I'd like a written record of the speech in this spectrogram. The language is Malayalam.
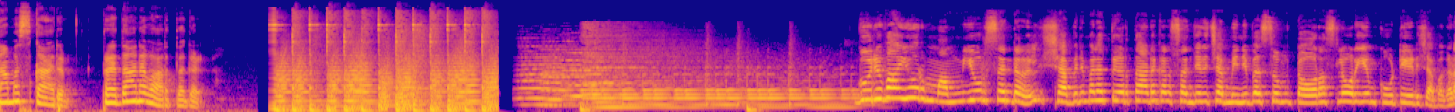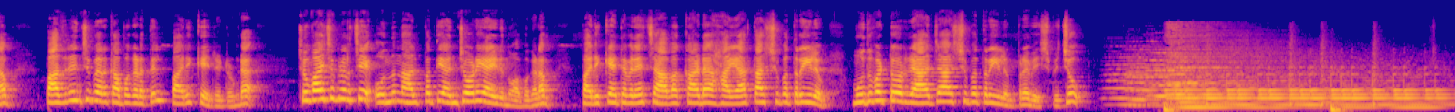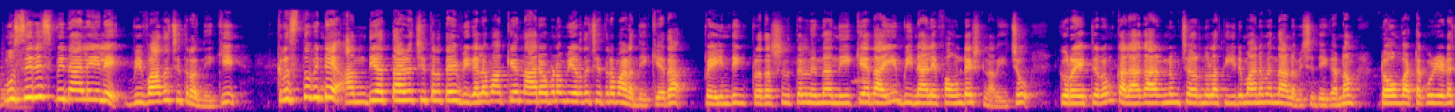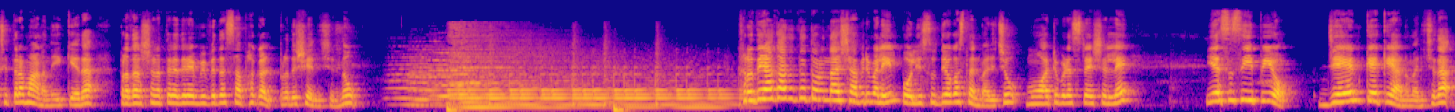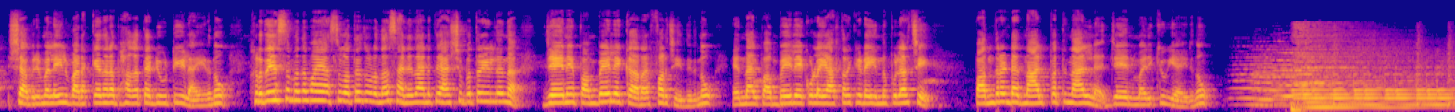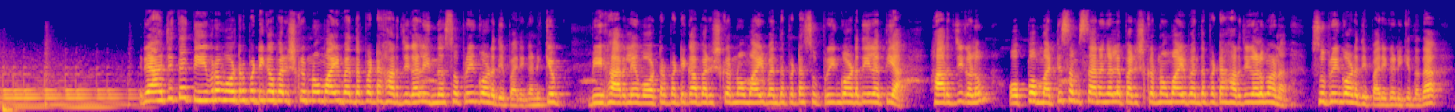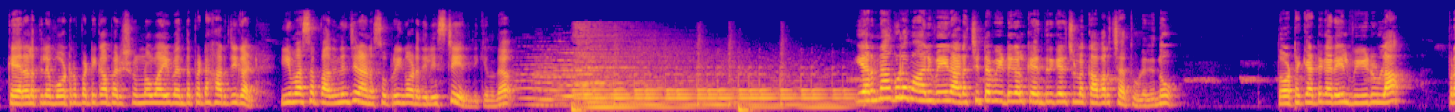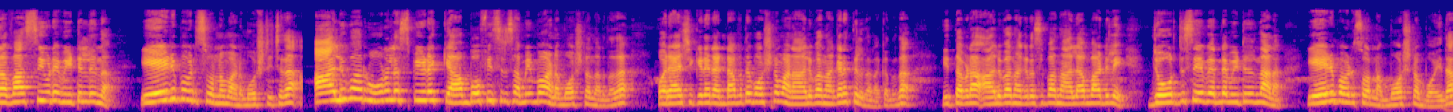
നമസ്കാരം. പ്രധാന വാർത്തകൾ. ഗുരുവായൂർ മമ്മിയൂർ സെന്ററിൽ ശബരിമല തീർത്ഥാടകർ സഞ്ചരിച്ച മിനി ബസും ടോറസ് ലോറിയും കൂട്ടിയിടിച്ച അപകടം. പതിനഞ്ച് പേർക്ക് അപകടത്തിൽ പരിക്കേറ്റിട്ടുണ്ട്. ചൊവ്വാഴ്ച പുലർച്ചെ ഒന്ന് നാൽപ്പത്തി അഞ്ചോടെയായിരുന്നു അപകടം. പരിക്കേറ്റവരെ ചാവക്കാട് ഹയാത്ത് ആശുപത്രിയിലും മുതുവട്ടൂർ രാജ ആശുപത്രിയിലും പ്രവേശിപ്പിച്ചു. മുസിരിസ് ബിനാലയിലെ വിവാദ ചിത്രം നീക്കി. ക്രിസ്തുവിന്റെ അന്ത്യത്താഴ ചിത്രത്തെ വികലമാക്കിയെന്ന ആരോപണം ഉയർന്ന ചിത്രമാണ് നീക്കിയത്. പെയിന്റിംഗ് പ്രദർശനത്തിൽ നിന്ന് നീക്കിയതായി ബിനാലെ ഫൗണ്ടേഷൻ അറിയിച്ചു. ക്യുറേറ്ററും കലാകാരനും ചേർന്നുള്ള തീരുമാനമെന്നാണ് വിശദീകരണം. ടോം വട്ടക്കുഴിയുടെ ചിത്രമാണ് നീക്കിയത്. പ്രദർശനത്തിനെതിരെ വിവിധ സഭകൾ പ്രതിഷേധിച്ചിരുന്നു. ഹൃദയാഘാതത്തെ തുടർന്ന് ശബരിമലയിൽ പോലീസ് ഉദ്യോഗസ്ഥൻ മരിച്ചു. മൂവാറ്റുപുഴ സ്റ്റേഷനിലെ S C P O J N K K ആണ് മരിച്ചത്. ശബരിമലയിൽ വടക്കേനട ഭാഗത്തെ ഡ്യൂട്ടിയിലായിരുന്നു. ഹൃദയ സംബന്ധമായ അസുഖത്തെ തുടർന്ന് സന്നിധാനത്തെ ആശുപത്രിയിൽ നിന്ന് ജയനെ പമ്പയിലേക്ക് റെഫർ ചെയ്തിരുന്നു. എന്നാൽ പമ്പയിലേക്കുള്ള യാത്രക്കിടെ ഇന്ന് പുലർച്ചെ പന്ത്രണ്ട് നാൽപ്പത്തിനാലിന് ജയൻ മരിക്കുകയായിരുന്നു. രാജ്യത്തെ തീവ്ര വോട്ടർ പട്ടിക പരിഷ്കരണവുമായി ബന്ധപ്പെട്ട ഹർജികൾ ഇന്ന് സുപ്രീം കോടതി പരിഗണിക്കും. ബീഹാറിലെ വോട്ടർ പട്ടിക പരിഷ്കരണവുമായി ബന്ധപ്പെട്ട സുപ്രീം കോടതിയിലെത്തിയ ഹർജികളും ഒപ്പം മറ്റ് സംസ്ഥാനങ്ങളിലെ പരിഷ്കരണവുമായി ബന്ധപ്പെട്ട ഹർജികളുമാണ് സുപ്രീം കോടതി പരിഗണിക്കുന്നത്. കേരളത്തിലെ വോട്ടർ പട്ടിക പരിഷ്കരണവുമായി ബന്ധപ്പെട്ട ഹർജികൾ ഈ മാസം പതിനഞ്ചിനാണ് സുപ്രീം കോടതി ലിസ്റ്റ് ചെയ്തിരിക്കുന്നത്. എറണാകുളം ആലുവയിൽ അടച്ചിട്ട വീടുകൾ കേന്ദ്രീകരിച്ചുള്ള കവർച്ച തുടരുന്നു. തോട്ടക്കാട്ടുകരയിൽ വീടുള്ള പ്രവാസിയുടെ വീട്ടിൽ നിന്ന് ഏഴ് പവൻ സ്വർണമാണ് മോഷ്ടിച്ചത്. ആലുവ റൂറൽ എസ് പിയുടെ ക്യാമ്പ് ഓഫീസിന് സമീപമാണ് മോഷണം നടന്നത്. ഒരാഴ്ചക്കിടെ രണ്ടാമത്തെ മോഷണമാണ് ആലുവ നഗരത്തിൽ നടക്കുന്നത്. ഇത്തവണ ആലുവ നഗരസഭ നാലാം വാർഡിലെ ജോർജ് സേവ്യറിന്റെ വീട്ടിൽ നിന്നാണ് ഏഴ് പവൻ സ്വർണം മോഷണം പോയത്.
